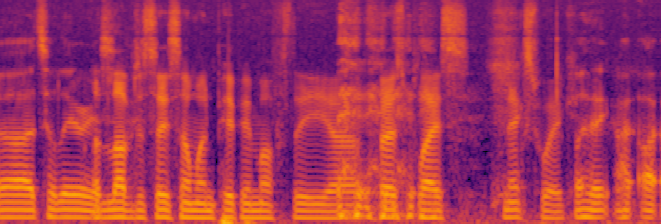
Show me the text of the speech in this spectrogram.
Uh, it's hilarious. I'd love to see someone pip him off the uh, first place next week. I think I, I-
